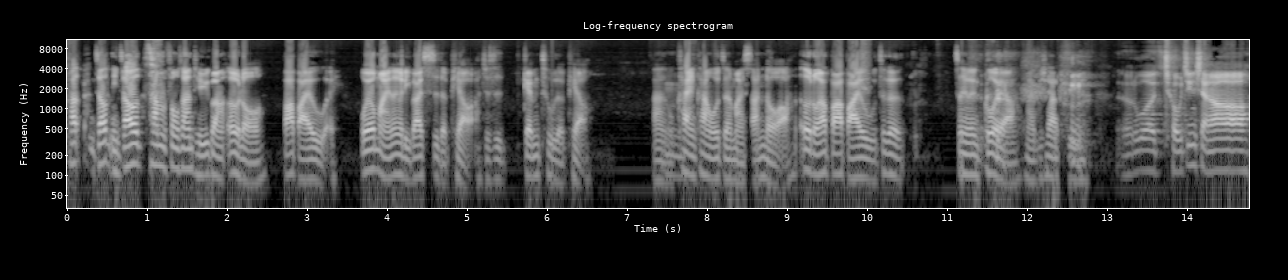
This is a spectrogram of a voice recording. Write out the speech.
他，你知道你知道他们凤山体育馆二楼八百五，哎我有买那个礼拜四的票啊，就是 Game Two 的票。啊，我看一看，我只能买三楼啊，二楼要八百五，这个 真有点贵啊，买不下去。呃，如果球精想要。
